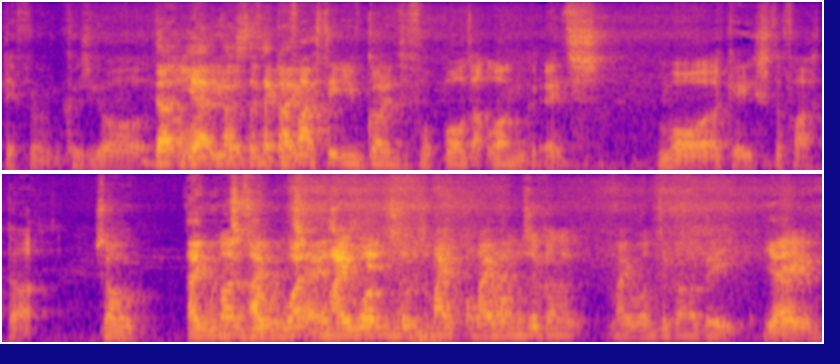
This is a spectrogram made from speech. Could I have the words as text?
different because you're That- yeah, that's the thing, The I- fact that you've got into football that long, it's more a case of the fact that so I wouldn't, I wouldn't what- say my ones, there my, my ones are gonna, my ones are gonna be, Yeah. Um,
